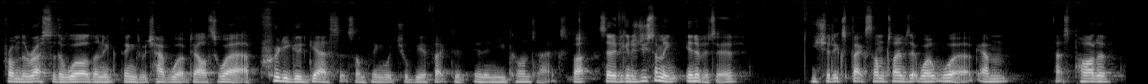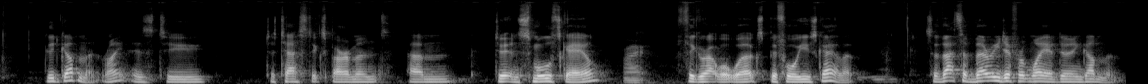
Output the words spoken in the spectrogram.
from the rest of the world and things which have worked elsewhere, a pretty good guess at something which will be effective in a new context. But so if you're going to do something innovative, you should expect sometimes it won't work. And that's part of good government, right? Is to to test, experiment, um, do it in small scale, Right. figure out what works before you scale it. So that's a very different way of doing government.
